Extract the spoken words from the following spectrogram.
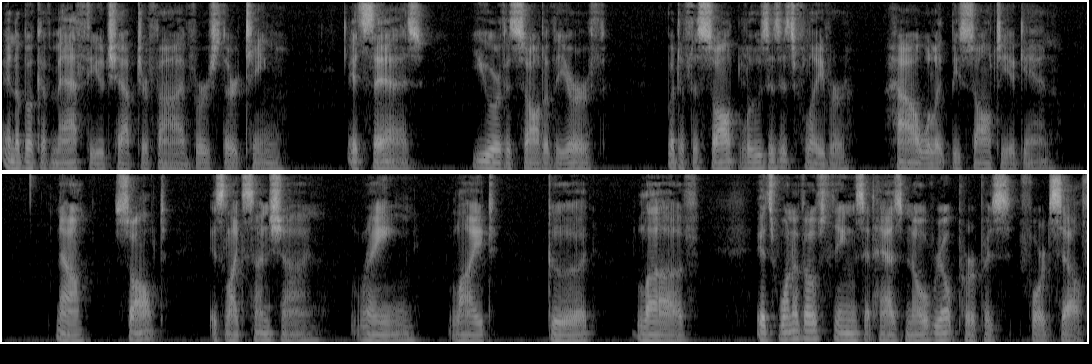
in the book of Matthew, chapter 5, verse 13. It says, You are the salt of the earth, but if the salt loses its flavor, how will it be salty again? Now, salt is like sunshine rain, light, good, love. It's one of those things that has no real purpose for itself.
